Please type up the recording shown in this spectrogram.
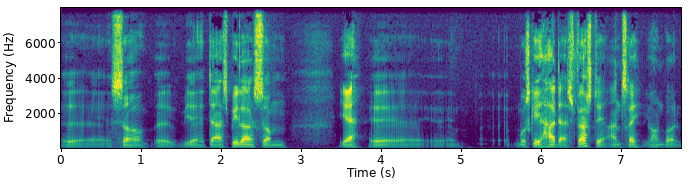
Øh, så øh, er, der er spillere, som ja, øh, øh, måske har deres første entré i håndbold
